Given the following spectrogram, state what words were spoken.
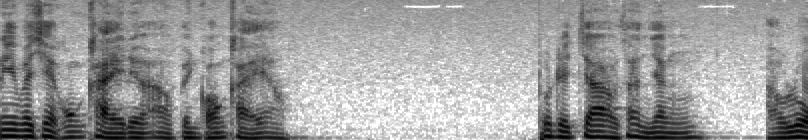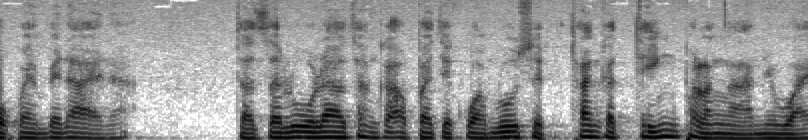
นี้ไม่ใช่ของใครเดียวเอาเป็นของใครเอาพระเจ้าท่านยังเอาโลกไปไม่ได้นะตรัสรู้แล้วท่านก็เอาไปจากความรู้สึก ท่านก็ทิ้งพลังงานนี้ไว้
